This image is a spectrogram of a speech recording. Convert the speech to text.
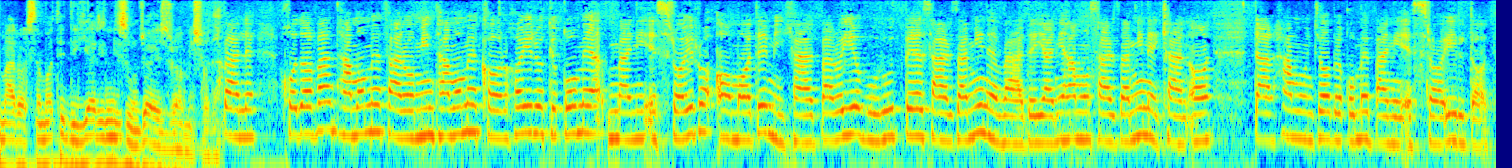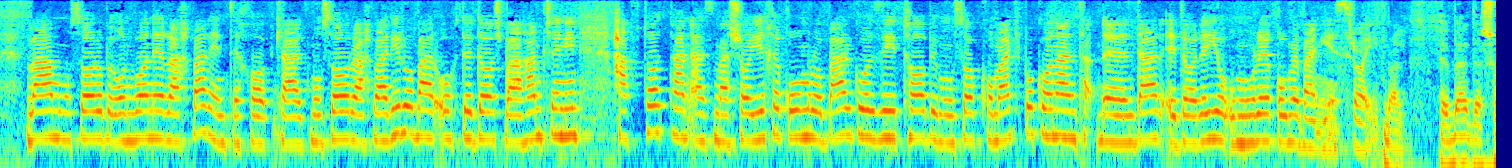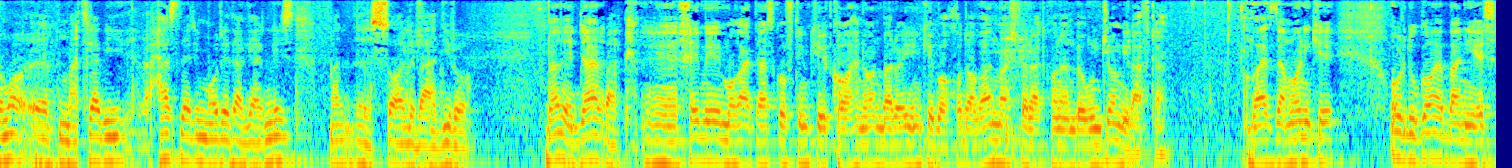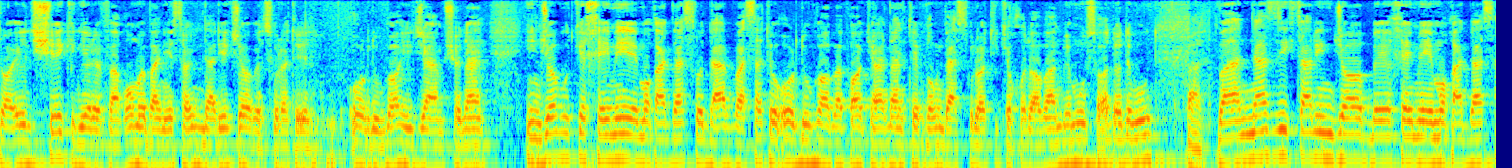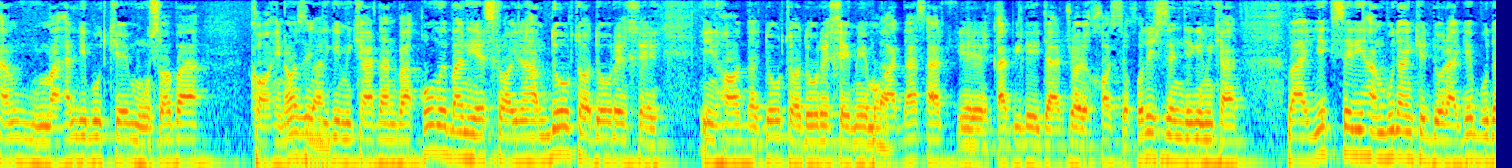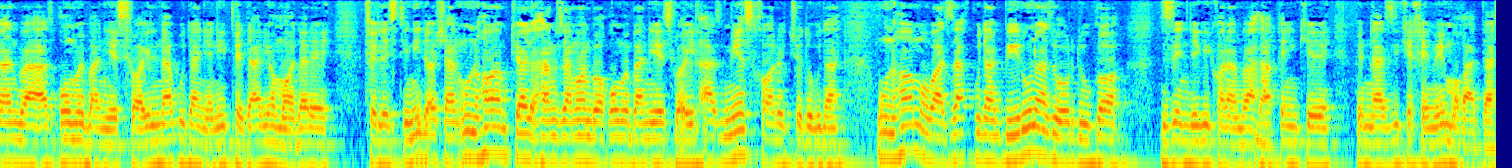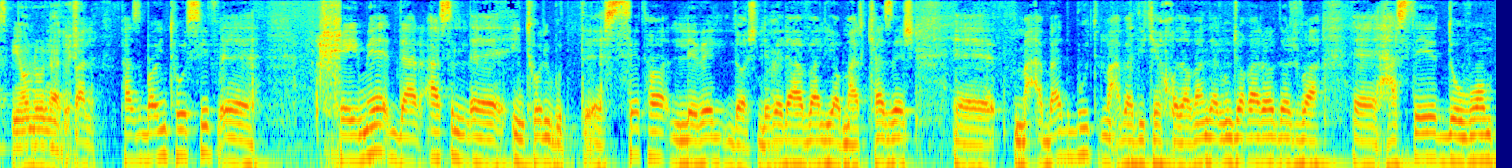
مراسمات دیگری نیز اونجا اجرا می شدن بله خداوند تمام فرامین تمام کارهایی رو که قوم منی اسرائیل رو آماده می کرد برای ورود به سرزمین وعده یعنی همون سرزمین کنعان. در همونجا به قوم بنی اسرائیل داد و موسی رو به عنوان رهبر انتخاب کرد. موسی رهبری رو بر عهده داشت و همچنین هفتاد تن از مشایخ قوم رو برگزید تا به موسی کمک بکنند در اداره امور قوم بنی اسرائیل. بله. بعد شما مطلبی هست در این مورد؟ اگر نیست من سوال بعدی رو بله در بله. خیمه مقدس گفتیم که کاهنان برای اینکه با خداوند مشورت کنند به اونجا می‌رفتن و از زمانی که اردوگاه بنی اسرائیل شکل گرفت و قوم بنی اسرائیل در یک جا به صورت اردوگاهی جمع شدن اینجا بود که خیمه مقدس رو در وسط اردوگاه بپا کردن طبق اون دستوراتی که خداوند به موسی داده بود بله. و نزدیکتر اینجا به خیمه مقدس هم محلی بود که موسی و کاهنا زندگی بله. می‌کردن و قوم بنی اسرائیل هم دور تا دور خیمه اینها دور تا دور خیمه مقدس هر قبیله در جای خاص خودش زندگی می‌کرد و یک سری هم بودن که دورگه بودن و از قوم بنی اسرائیل نبودن یعنی پدر یا مادر فلسطینی داشتن اونها هم که همزمان با قوم بنی اسرائیل از مصر خارج شده بودن اونها موظف بودن بیرون از اردوگاه زندگی کنن و حق بله. اینکه به نزدیک خیمه مقدس بیان رو نداشت بله. پس با این توصیف خیمه در اصل اینطوری بود سه تا لول داشت لول اول یا مرکزش معبد بود معبدی که خداوند در اونجا قرار داشت و هسته دوم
